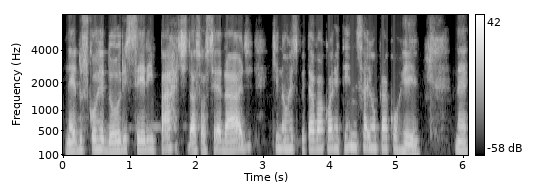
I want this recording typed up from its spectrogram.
né, dos corredores serem parte da sociedade que não respeitavam a quarentena e saíam para correr, né?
